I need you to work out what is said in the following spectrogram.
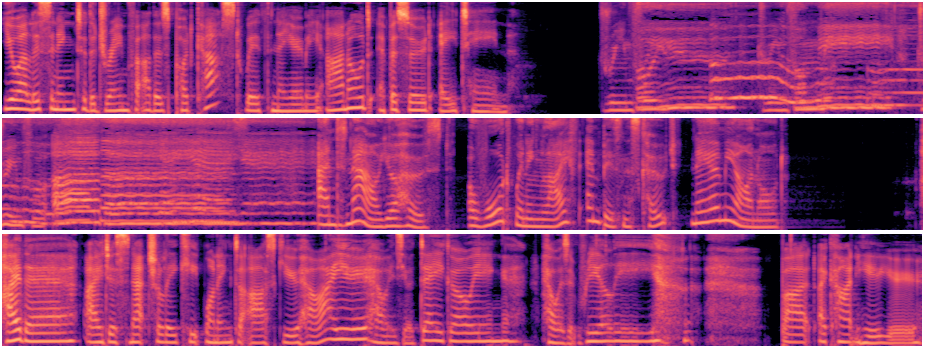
You are listening to the Dream for Others podcast with Naomi Arnold, episode 18. Dream for you, dream for me, dream for others. And now, your host, award winning life and business coach, Naomi Arnold. Hi there. I just naturally keep wanting to ask you, how are you? How is your day going? How is it really? but I can't hear you,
